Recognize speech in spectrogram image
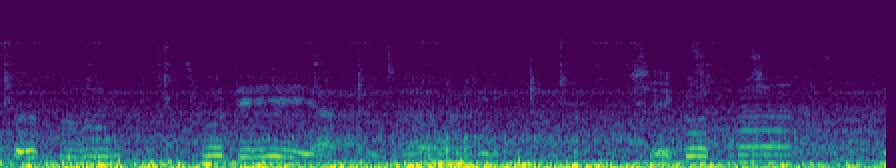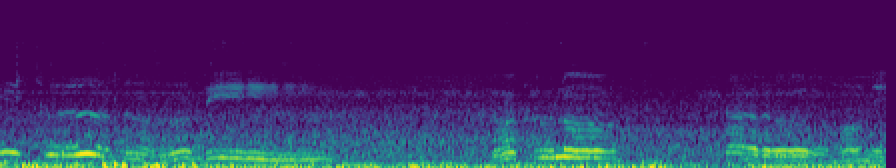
কতক্ষণ ফুটে আর ঝরে সে কথা দিন কখনো কারও মনে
